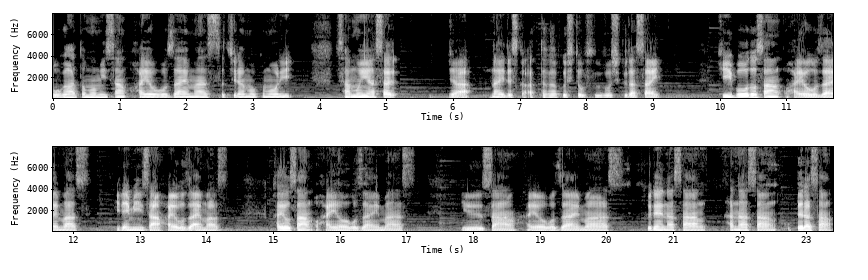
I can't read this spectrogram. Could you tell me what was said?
小川智美さん、おはようございます。そちらも曇り。寒い朝じゃないですか。あったかくしてお過ごしください。キーボードさん、おはようございます。ひでみんさん、おはようございます。かよさん、おはようございます。ゆうさん、おはようございます。くれなさん、はなさん、オペラさん、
